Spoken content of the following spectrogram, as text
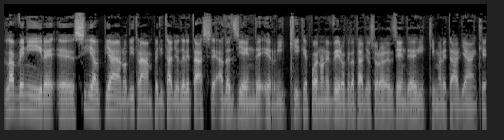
l'avvenire eh, sia il piano di Trump di taglio delle tasse ad aziende e ricchi, che poi non è vero che la taglia solo alle aziende e ai ricchi, ma le taglia anche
